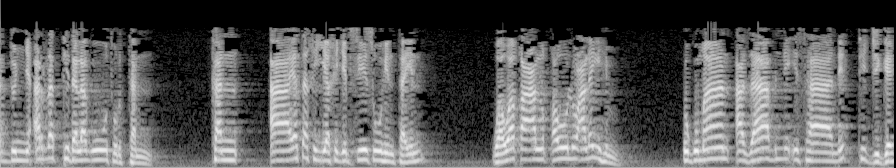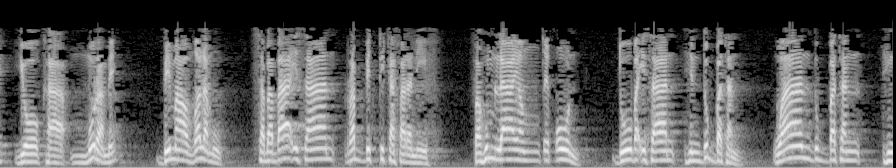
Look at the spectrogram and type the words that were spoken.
addunyaa irratti dalaguu turtan? Kan aayata kiyya kijibsiisuu hin ta'in. ووقع القول عليهم dhugumaan azaabni isaanitti jige yookaa murame bimaa zalamu sababaa isaan rabbitti kafaraniif fahum laa yanxiquun duuba isaan hin dubbatan waan dubbatan hin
